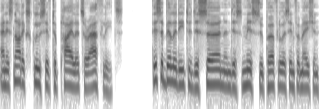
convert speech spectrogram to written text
And it's not exclusive to pilots or athletes. This ability to discern and dismiss superfluous information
